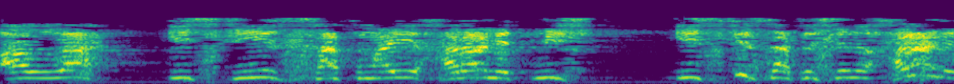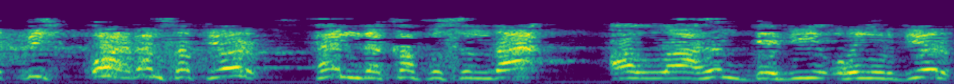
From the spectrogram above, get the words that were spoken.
Allah içkiyi satmayı haram etmiş. İçki satışını haram etmiş. O adam satıyor. Hem de kapısında Allah'ın dediği olur diyor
